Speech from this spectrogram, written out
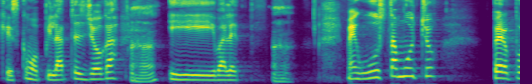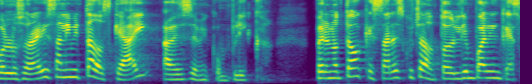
que es como pilates, yoga y ballet. Me gusta mucho, pero por los horarios tan limitados que hay, a veces se me complica pero no tengo que estar escuchando todo el tiempo a alguien que es,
